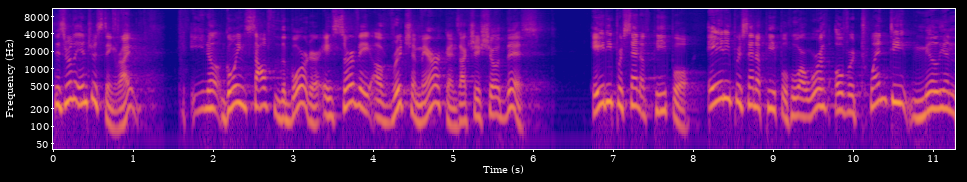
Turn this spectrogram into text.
It's really interesting, right? You know, going south of the border, a survey of rich Americans actually showed this. 80% of people, 80% of people who are worth over $20 million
